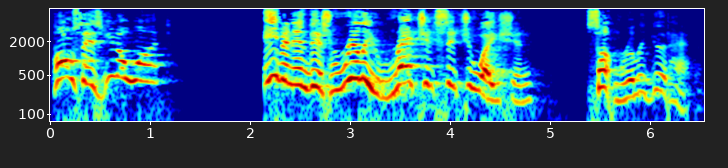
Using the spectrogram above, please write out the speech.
Paul says, you know what? Even in this really wretched situation, something really good happened.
